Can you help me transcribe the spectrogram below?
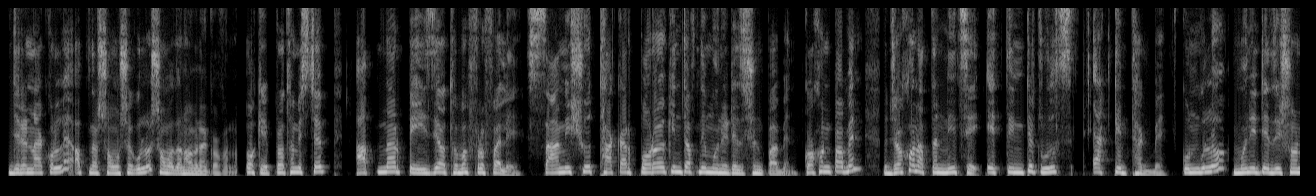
যেটা না করলে আপনার সমস্যাগুলো সমাধান হবে না কখনো। ওকে, প্রথম স্টেপ, আপনার পেজে অথবা প্রোফাইলে সাম ইস্যু থাকার পরেও কিন্তু আপনি মনিটাইজেশন পাবেন। কখন পাবেন? যখন আপনার নিচে এই তিনটে টুলস অ্যাক্টিভ থাকবে, কোনগুলো? মনিটাইজেশন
